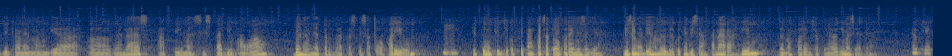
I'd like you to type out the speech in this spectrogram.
Jika memang dia eh, ganas tapi masih stadium awal dan hanya terbatas di satu ovarium, Mm-mm. itu mungkin cukup kita angkat satu ovariumnya saja. Bisa nggak dia hamil berikutnya bisa, karena rahim dan ovarium satunya lagi masih ada. Oke.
